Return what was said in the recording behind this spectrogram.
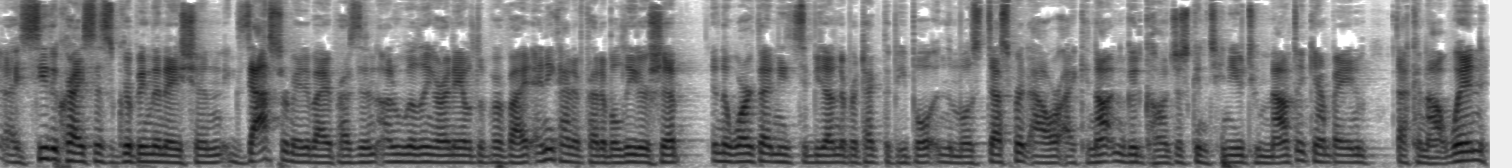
I see the crisis gripping the nation, exacerbated by a president unwilling or unable to provide any kind of credible leadership in the work that needs to be done to protect the people in the most desperate hour. I cannot, in good conscience, continue to mount a campaign that cannot win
